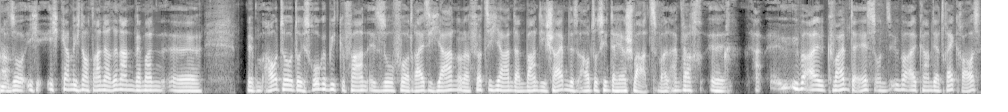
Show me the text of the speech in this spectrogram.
Hm. Also ich, ich kann mich noch dran erinnern, wenn man äh, mit dem Auto durchs Ruhrgebiet gefahren ist, so vor 30 Jahren oder 40 Jahren, dann waren die Scheiben des Autos hinterher schwarz, weil einfach äh, überall qualmte es und überall kam der Dreck raus.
